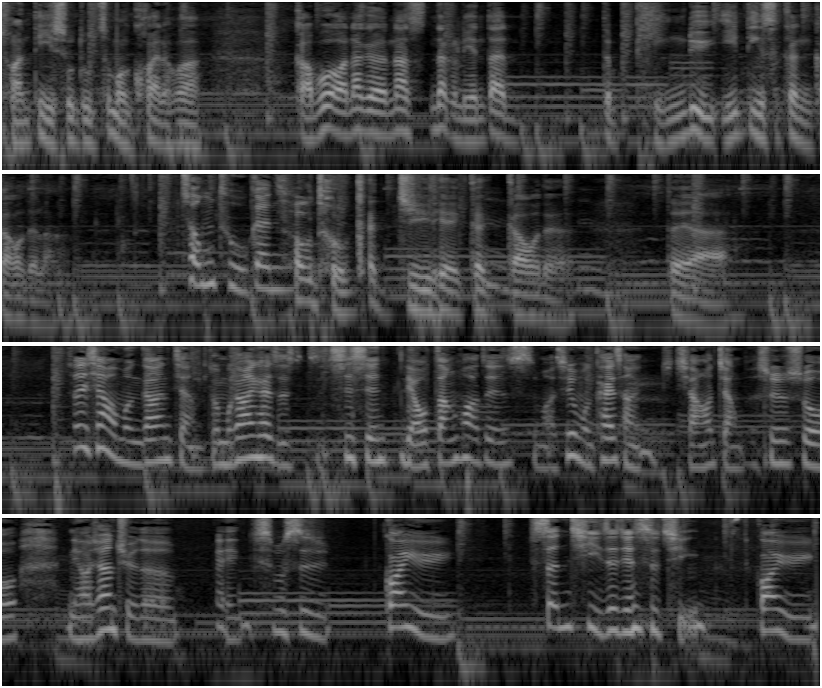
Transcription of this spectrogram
传递速度这么快的话，搞不好那个那那个年代的频率一定是更高的啦，冲突更冲突更剧烈、更高的，对啊。所以像我们刚刚讲，我们刚刚一开始是先聊脏话这件事嘛，其实我们开场想要讲的是说，你好像觉得，哎，是不是关于？生气这件事情，关于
